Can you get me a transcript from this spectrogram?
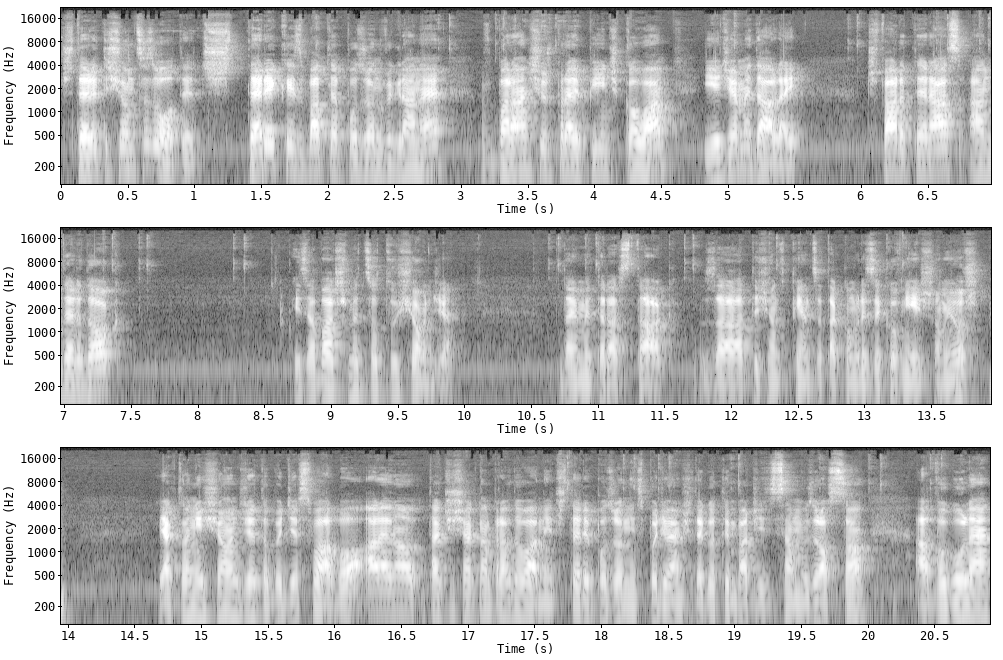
4000 zł. 4 case battle pod rząd wygrane. W balansie już prawie 5 koła. Jedziemy dalej. Czwarty raz, underdog. I zobaczmy co tu siądzie. Dajmy teraz tak, za 1500 taką ryzykowniejszą już. Jak to nie siądzie, to będzie słabo, ale no tak czy siak naprawdę ładnie. 4 pod rząd, nie spodziewałem się tego, tym bardziej samym wzrostom. A w ogóle,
